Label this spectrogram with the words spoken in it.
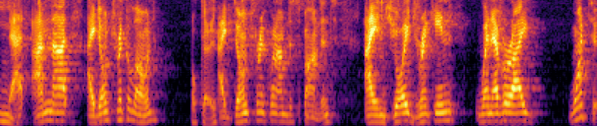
Mm. That I'm not. I don't drink alone. Okay. I don't drink when I'm despondent. I enjoy drinking whenever I want to,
